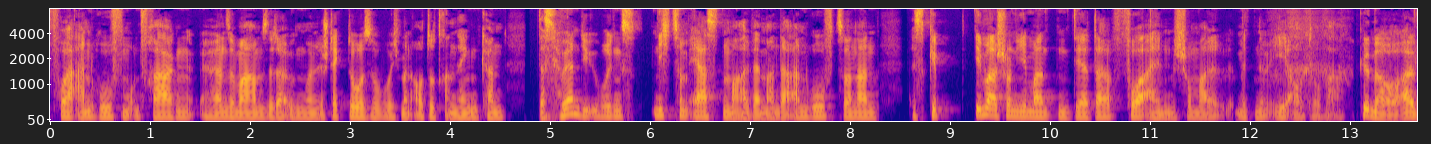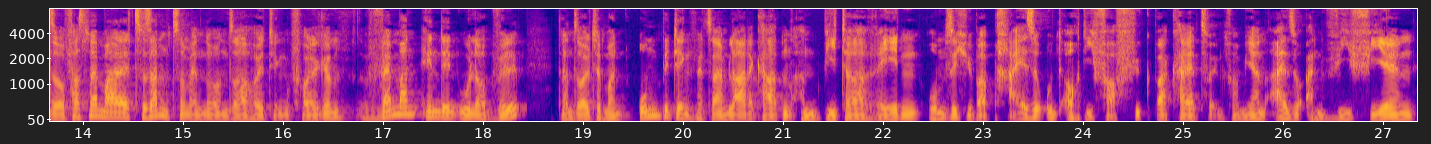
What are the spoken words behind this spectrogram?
vorher anrufen und fragen, hören Sie mal, haben Sie da irgendwo eine Steckdose, wo ich mein Auto dranhängen kann? Das hören die übrigens nicht zum ersten Mal, wenn man da anruft, sondern es gibt immer schon jemanden, der da vor einem schon mal mit einem E-Auto war. Genau, also fassen wir mal zusammen zum Ende unserer heutigen Folge. Wenn man in den Urlaub will, dann sollte man unbedingt mit seinem Ladekartenanbieter reden, um sich über Preise und auch die Verfügbarkeit zu informieren. Also an wie vielen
